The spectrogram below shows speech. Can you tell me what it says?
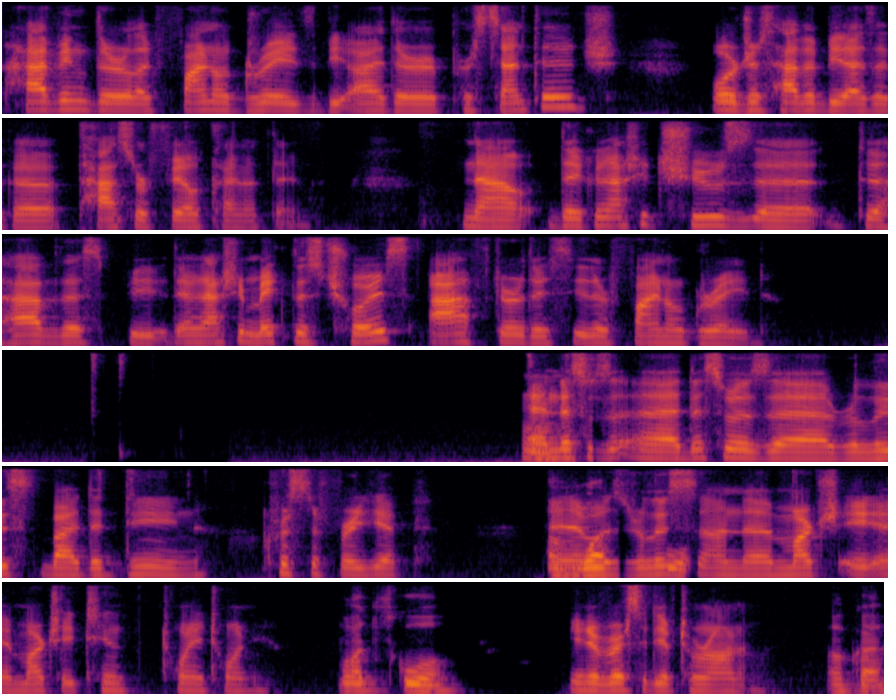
having their like final grades be either percentage or just have it be as like a pass or fail kind of thing. Now they can actually choose uh, to have this be. They can actually make this choice after they see their final grade. Hmm. And this was uh, this was uh, released by the dean Christopher Yip, and it was released on uh, March 8, uh, March 18th, 2020. What school? University of Toronto, Okay.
